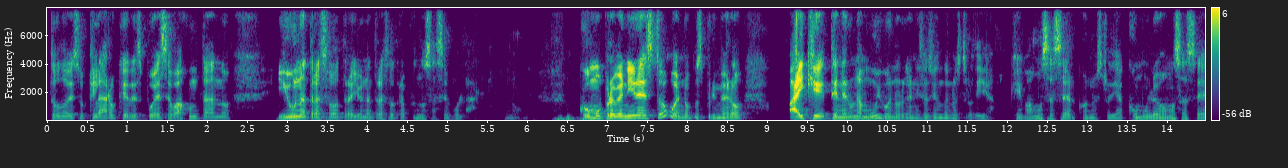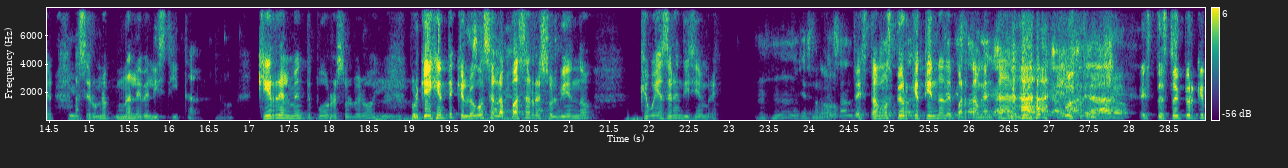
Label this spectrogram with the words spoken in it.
todo eso, claro que después se va juntando y una tras otra y una tras otra, pues nos hace volar, ¿no? ¿Cómo prevenir esto? Bueno, pues primero hay que tener una muy buena organización de nuestro día. ¿Qué vamos a hacer con nuestro día? ¿Cómo le vamos a hacer? Hacer una, una, leve listita, ¿no? ¿Qué realmente puedo resolver hoy? Porque hay gente que luego se la pasa resolviendo, ¿qué voy a hacer en diciembre? Ujú, ya está No, pensando, estamos ¿cómo- peor que tienda que departamental, regalando, ¿no? Este, estoy peor que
